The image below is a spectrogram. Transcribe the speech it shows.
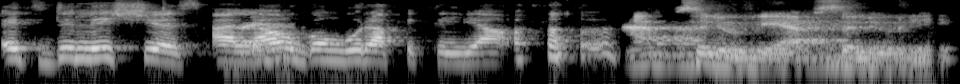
it's delicious. I right. love gongura pickle. Yeah. absolutely, absolutely.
